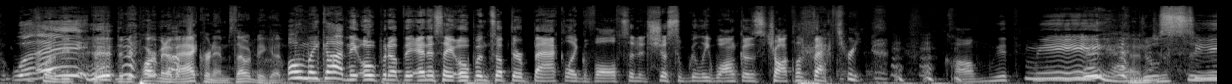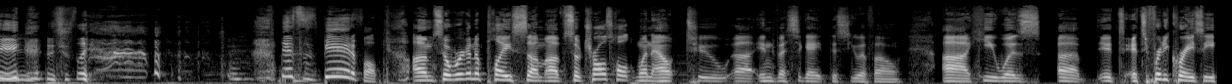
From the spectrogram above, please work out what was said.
what? the, the Department of Acronyms. That would be good. Oh my god! And they open up the NSA opens up their back like vaults, and it's just Willy Wonka's chocolate factory. Come with me, and you'll see. And it's just like. This is beautiful. Um, so we're gonna play some of. So Charles Halt went out to uh, investigate this UFO. Uh, he was. Uh, it's it's pretty crazy.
